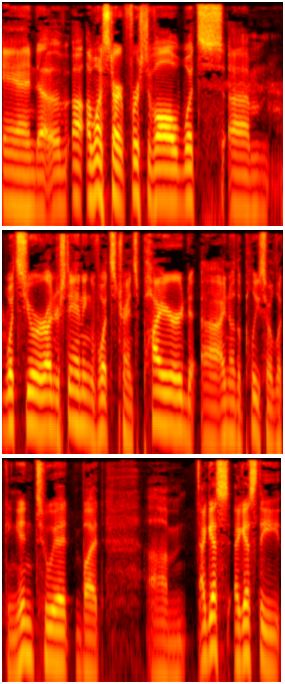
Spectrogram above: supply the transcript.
And uh, I want to start first of all. What's um, what's your understanding of what's transpired? Uh, I know the police are looking into it, but um, I guess I guess the,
